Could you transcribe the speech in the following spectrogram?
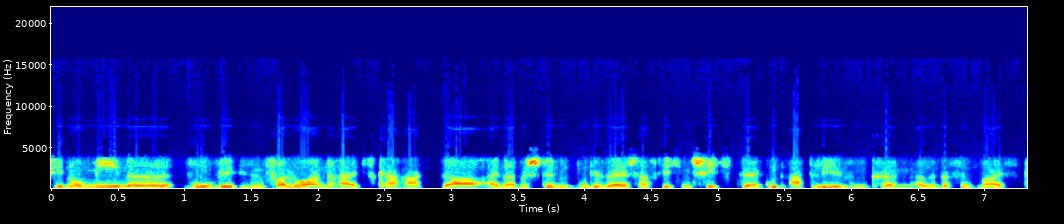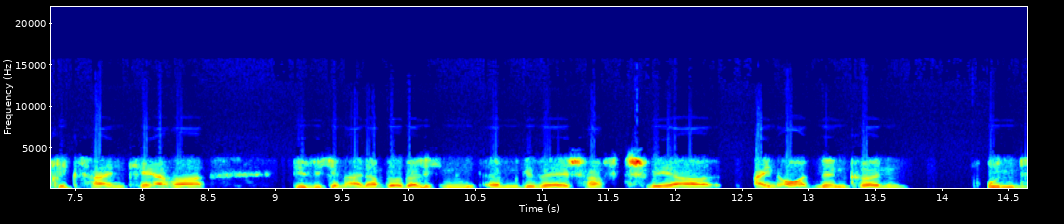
Phänomene, wo wir diesen Verlorenheitscharakter einer bestimmten gesellschaftlichen Schicht sehr gut ablesen können. Also das sind meist Kriegsheimkehrer, die sich in einer bürgerlichen ähm, Gesellschaft schwer einordnen können und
